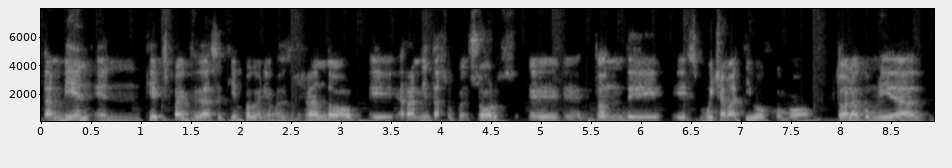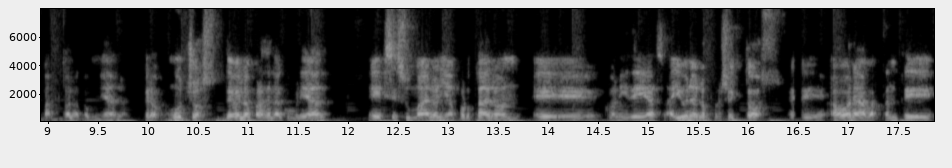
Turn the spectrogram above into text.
también en TXPipe desde hace tiempo que venimos desarrollando eh, herramientas open source, eh, donde es muy llamativo como toda la comunidad, toda la comunidad no, pero muchos developers de la comunidad se sumaron y aportaron con ideas. Hay uno de los proyectos ahora bastante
